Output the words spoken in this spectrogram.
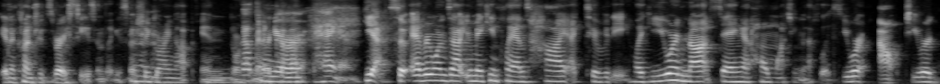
in a country that's very seasoned, like especially mm-hmm. growing up in North that's America. When you're hanging. Yeah. So everyone's out, you're making plans, high activity. Like you are not staying at home watching Netflix. You are out. You are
